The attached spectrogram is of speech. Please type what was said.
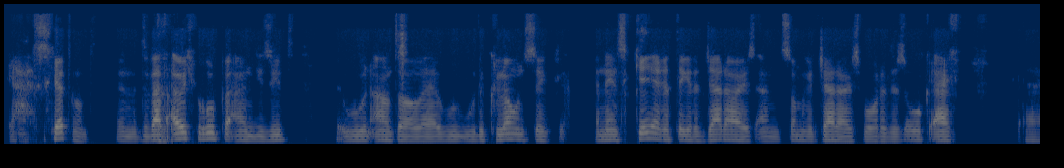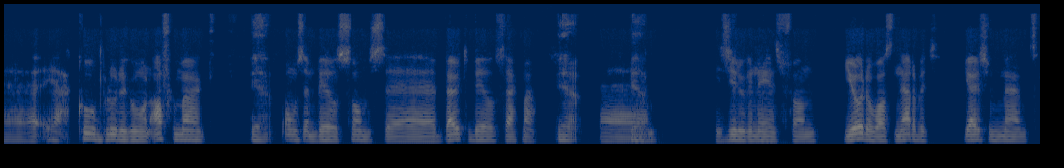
ja schitterend. En het werd Ja. uitgeroepen en je ziet hoe een aantal, eh, hoe, hoe de clones zich ineens keren tegen de Jedi's. En sommige Jedi's worden dus ook echt eh ja, koelbloedig gewoon afgemaakt. Ja. Soms in beeld, soms eh, buiten beeld, zeg maar. ja, Eh, Ja. Je ziet ook ineens van, Yoda was net op het juiste moment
